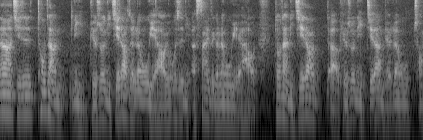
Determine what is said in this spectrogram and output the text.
那其实通常你比如说你接到这任务也好，又或是你 assign 这个任务也好。通常你接到呃，比如说你接到你的任务，从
